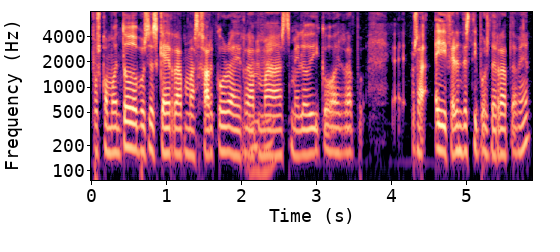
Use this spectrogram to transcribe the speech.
pues como en todo, pues es que hay rap más hardcore, hay rap más melódico, hay rap, o sea, hay diferentes tipos de rap también.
